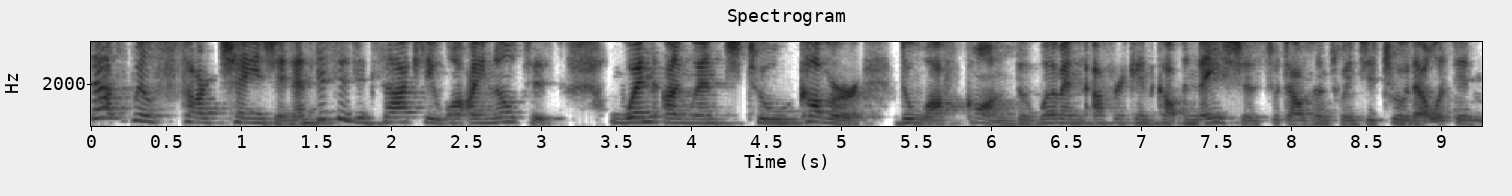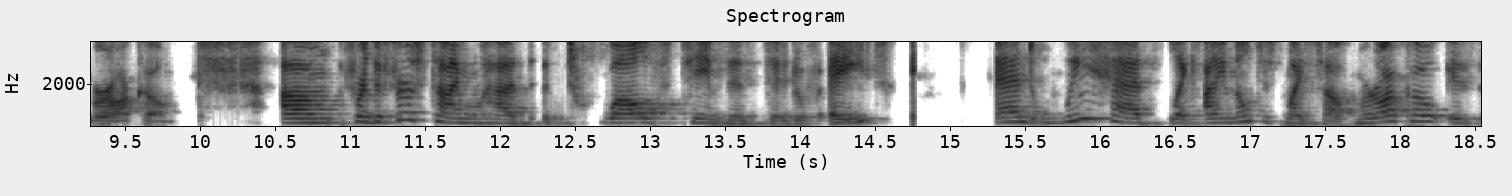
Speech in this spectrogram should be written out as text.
that will start changing. And this is exactly what I noticed when I went to cover the WAFCON, the Women African Cup Nations 2022, that was in Morocco. Um, for the first time, we had 12 teams instead of eight and we had like i noticed myself morocco is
